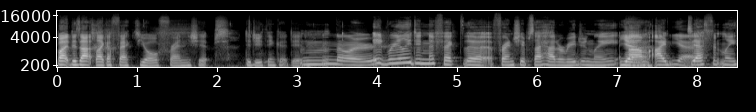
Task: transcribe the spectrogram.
But does that like affect your friendships? Did you think it did? Mm, No. It really didn't affect the friendships I had originally. Yeah. Um, I Yeah. definitely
